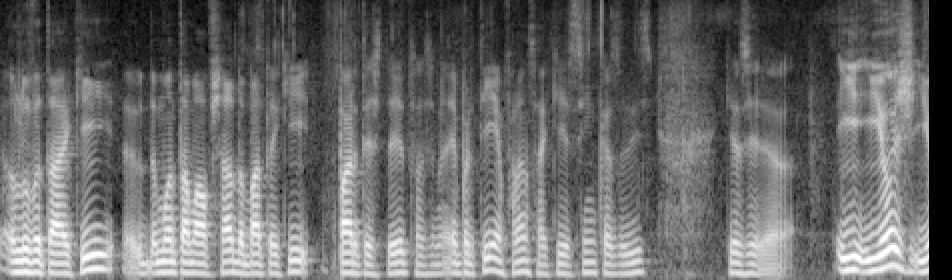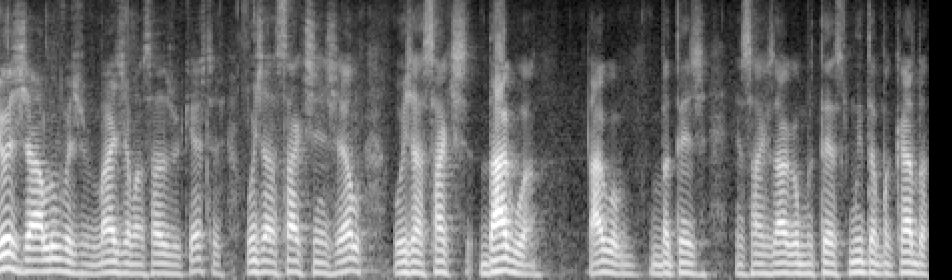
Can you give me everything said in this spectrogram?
A luva está aqui, a mão está mal fechada, bate aqui, parte este dedo. facilmente. Eu parti em França, aqui assim, por causa disso. Quer dizer, e, e hoje, e hoje já há luvas mais avançadas do que estas. Hoje há sacos em gelo, hoje há sacos de água. De água, bates em sacos de água, amortece muito a bancada,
